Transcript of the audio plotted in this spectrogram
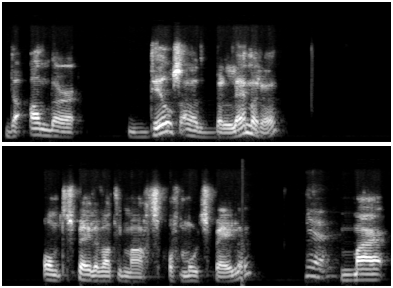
de ander deels aan het belemmeren om te spelen wat hij mag of moet spelen. Ja. Maar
